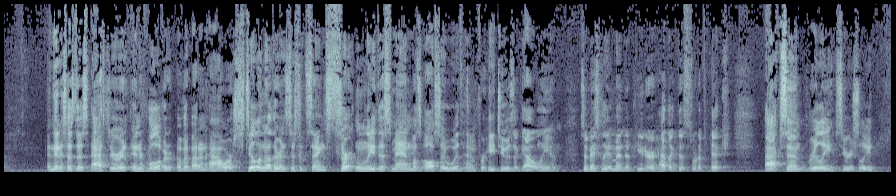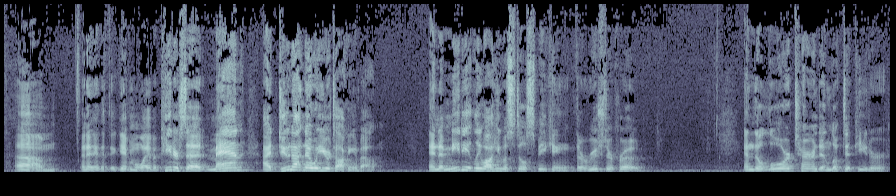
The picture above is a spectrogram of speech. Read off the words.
And then it says this After an interval of, of about an hour, still another insisted, saying, Certainly this man was also with him, for he too is a Galilean. So basically, it meant that Peter had like this sort of hick accent, really, seriously. Um, and it, it, gave him away. But Peter said, Man, I do not know what you are talking about. And immediately while he was still speaking, the rooster crowed. And the Lord turned and looked at Peter,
